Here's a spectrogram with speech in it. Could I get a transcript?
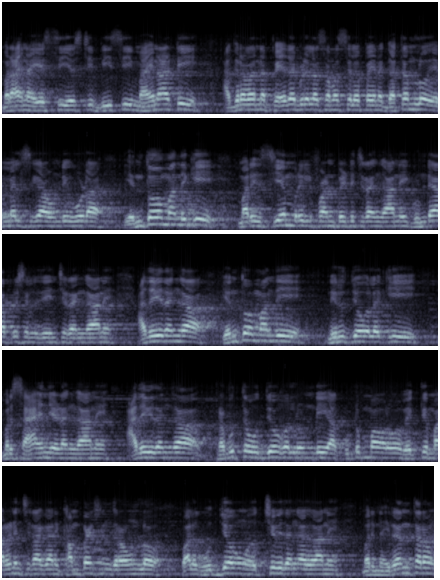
మరి ఆయన ఎస్సీ ఎస్టీ బీసీ మైనార్టీ అగ్రవర్ణ పేద బిడ్డల సమస్యలపైన గతంలో ఎమ్మెల్సీగా ఉండి కూడా ఎంతోమందికి మరి సీఎం రిలీఫ్ ఫండ్ పెట్టించడం కానీ గుండె ఆపరేషన్లు చేయించడం కానీ అదేవిధంగా ఎంతోమంది నిరుద్యోగులకి మరి సాయం చేయడం కానీ అదేవిధంగా ప్రభుత్వ ఉద్యోగుల నుండి ఆ కుటుంబంలో వ్యక్తి మరణించినా కానీ కంపెన్షన్ గ్రౌండ్లో వాళ్ళకు ఉద్యోగం వచ్చే విధంగా కానీ మరి నిరంతరం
